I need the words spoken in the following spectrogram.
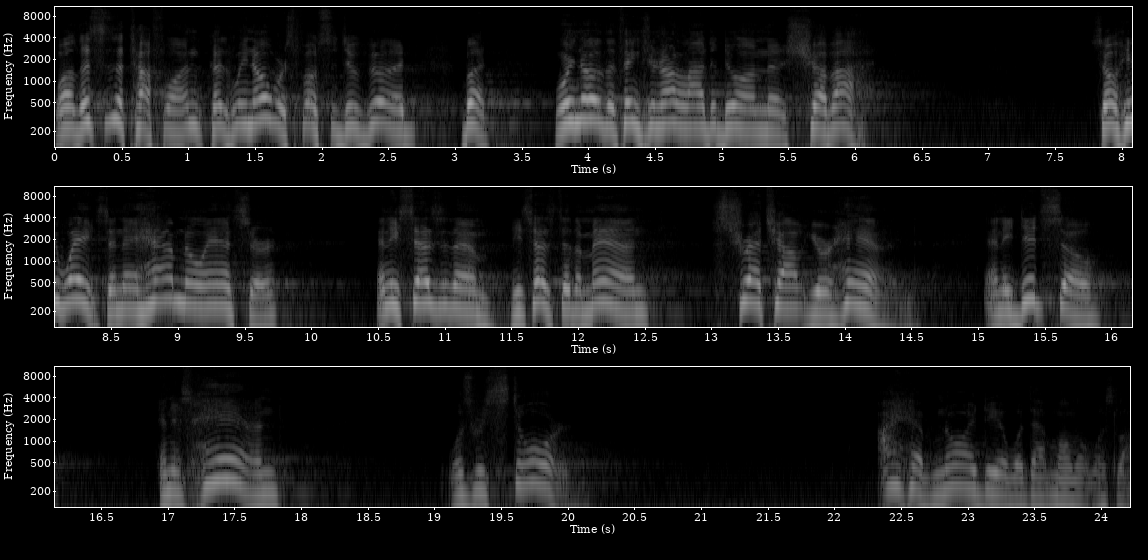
well, this is a tough one because we know we're supposed to do good, but we know the things you're not allowed to do on the Shabbat. So he waits and they have no answer. And he says to them, he says to the man, stretch out your hand. And he did so, and his hand was restored. I have no idea what that moment was like.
